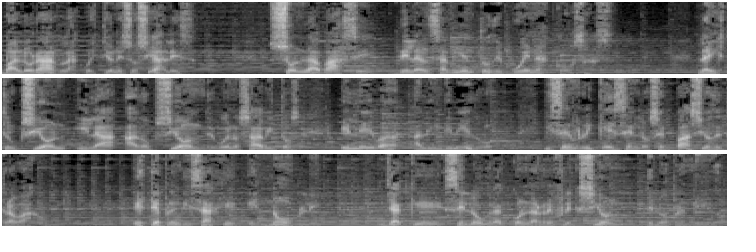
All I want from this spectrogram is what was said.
valorar las cuestiones sociales son la base del lanzamiento de buenas cosas. La instrucción y la adopción de buenos hábitos eleva al individuo y se enriquecen los espacios de trabajo. Este aprendizaje es noble, ya que se logra con la reflexión de lo aprendido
